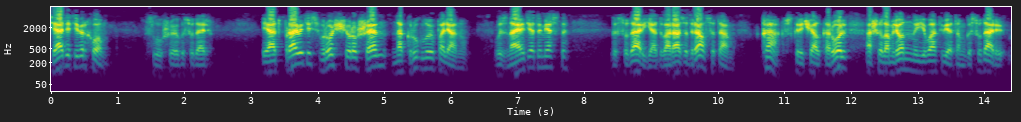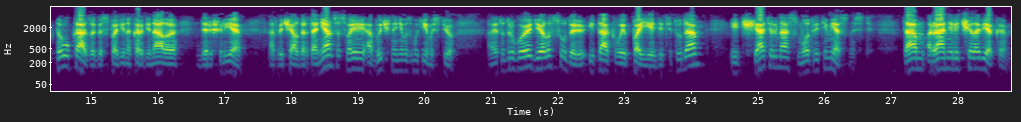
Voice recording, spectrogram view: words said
«Сядете верхом». «Слушаю, государь». «И отправитесь в рощу Рошен на круглую поляну. Вы знаете это место?» «Государь, я два раза дрался там». «Как?» — вскричал король, ошеломленный его ответом. «Государь, до указа господина кардинала де Ришелье», — отвечал Д'Артаньян со своей обычной невозмутимостью. А это другое дело, сударь. Итак, вы поедете туда и тщательно осмотрите местность. Там ранили человека,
